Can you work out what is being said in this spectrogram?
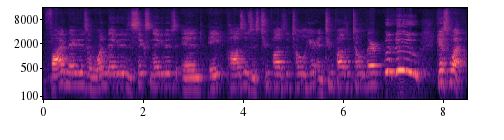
five negatives and one negative is six negatives, and eight positives is two positive total here, and two positive total there. Woohoo! Guess what?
